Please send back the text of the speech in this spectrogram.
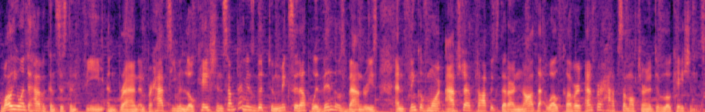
While you want to have a consistent theme and brand and perhaps even location, sometimes it's good to mix it up within those boundaries and think of more abstract topics that are not that well covered and perhaps some alternative locations.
